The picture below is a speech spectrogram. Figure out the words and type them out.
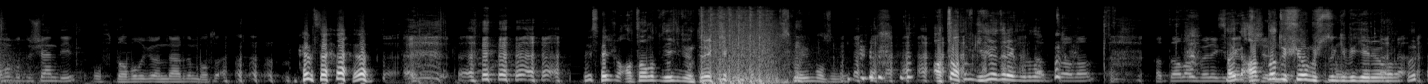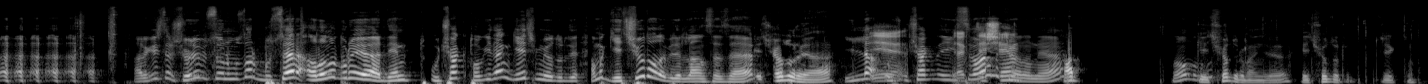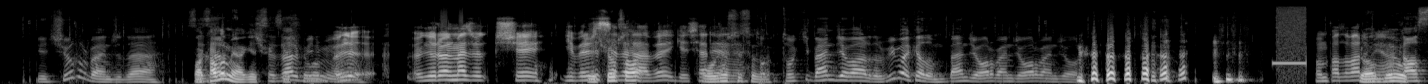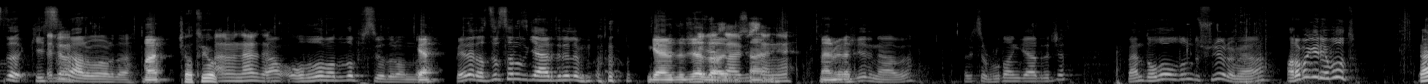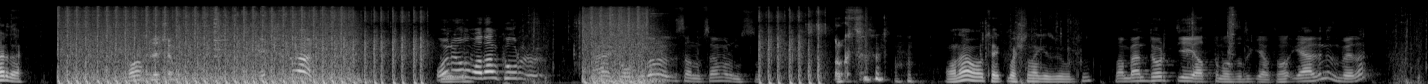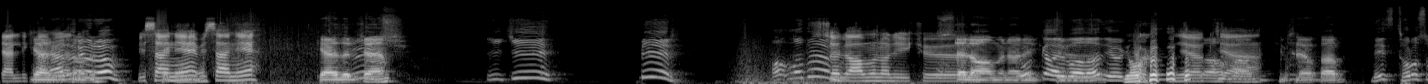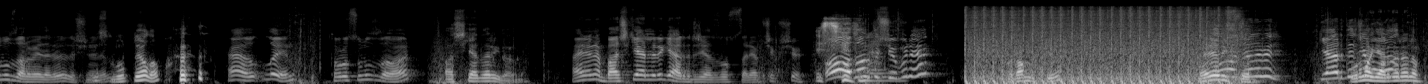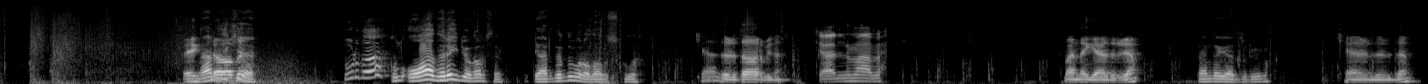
Ama bu düşen değil. Of double'ı gönderdim bota. Sen şu at alıp niye gidiyorsun direkt? Psikolojim bozuldu. at alıp gidiyor direkt buradan. Atı alan. Atı alan böyle Sanki gider atla düşüyor. düşüyormuşsun gibi geliyor bana. Arkadaşlar şöyle bir sorunumuz var. Bu sefer alanı buraya verdi. Yani uçak Toki'den geçmiyordur diye. Ama geçiyor da olabilir lan Sezer. Geçiyordur ya. İlla İyi. u- uçakla ilgisi var mı Yaklaşım. onun ya? Ne oldu? bu? Geçiyordur bence ya. Geçiyordur diyecektim. Geçiyordur bence de. ha. Bakalım ya, geç- Sezer geçiyor bilmiyor. Ölü, ölür ölmez öl- şey geberirseler Geçiyorsa abi geçer Oyun yani. sesi. To- Toki bence vardır. Bir bakalım. Bence var, bence var, bence var. Pompalı var mı anda ya? yok. Kastı. Kesin Hello. var bu arada. Var. Çatı yok. Abi nerede? Tamam odada modada pusuyordur onlar. Gel. Beyler hazırsanız gerdirelim. Gerdireceğiz Geliyoruz abi, abi bir bir saniye. saniye. Mermi ver. Gelin abi. Arkadaşlar buradan gerdireceğiz. Ben dolu olduğunu düşünüyorum ya. Araba geliyor Bulut. Nerede? Bize çabuk. Hepsi var. O ne oğlum adam kor... He korkudan öldü sandım sen vurmuşsun. Korkut. O ne o tek başına geziyor burada. Lan ben 4 diye yattım hazırlık yaptım. Geldiniz mi beyler? Geldik Geldi. abi. Nerede? Gerdiriyorum. Bir saniye bir saniye. Gerdireceğim. 3 2 1 Atladım. Selamun aleyküm. Selamün aleyküm. Yok galiba lan yok. Yok. Yok ya. Kimse yok abi. Neyse Toros'umuz var beyler öyle Biz düşünelim. lootlayalım. He lootlayın. Toros'umuz da var. Başka yerlere gidelim. Aynen aynen başka yerlere gerdireceğiz dostlar yapacak bir şey yok. Eski Aa adam düşüyor bu ne? Adam düşüyor. Nereye Aa düştü? canı bir. Gerdireceğim Vurma ama. gerdirelim. Bekle Nerede abi. ki? Burada. Kul Oha nereye gidiyorsun abi sen? Gerdirdi buralar bu skulu. Gerdirdi harbiden. Geldim abi. Ben de gerdireceğim. Ben de gerdiriyorum. Gerdirdim.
